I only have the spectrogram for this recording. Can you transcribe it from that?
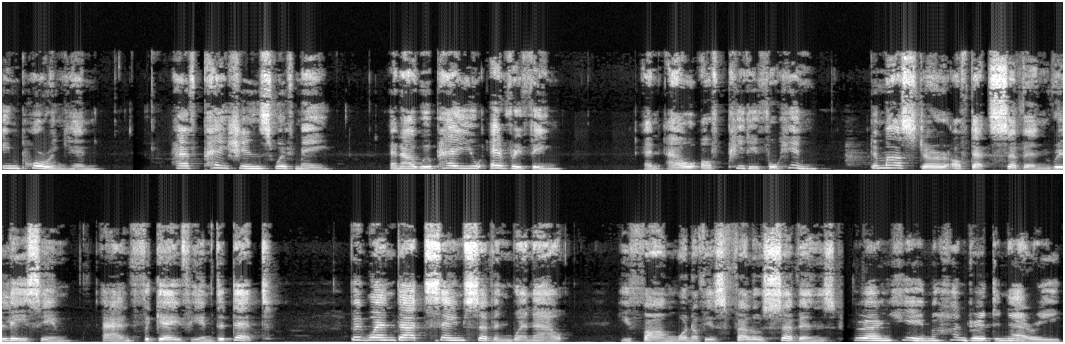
imploring him, Have patience with me, and I will pay you everything. And out of pity for him, the master of that servant released him and forgave him the debt. But when that same servant went out, he found one of his fellow servants who owed him a hundred denarii,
